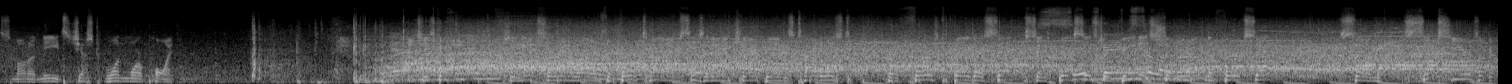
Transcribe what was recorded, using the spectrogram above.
Simona needs just one more point. Since Big Sister Venus shut her out in the third set some six years ago.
